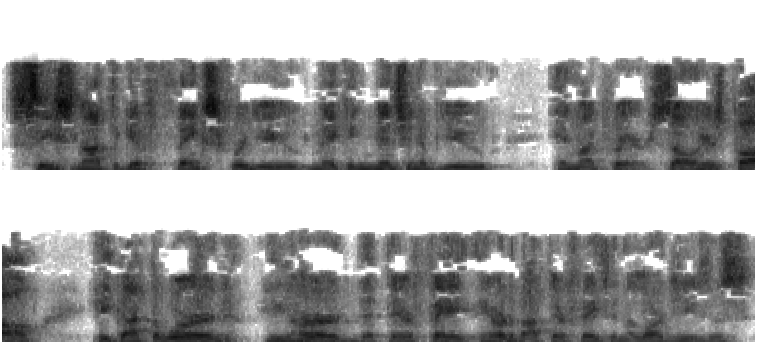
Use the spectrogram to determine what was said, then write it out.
cease not to give thanks for you, making mention of you in my prayers. So here's Paul. He got the word. He heard that their faith, he heard about their faith in the Lord Jesus.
